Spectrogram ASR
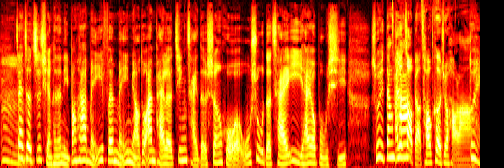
嗯，在这之前，可能你帮他每一分每一秒都安排了精彩的生活、无数的才艺，还有补习，所以当他，他就照表操课就好啦。对，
